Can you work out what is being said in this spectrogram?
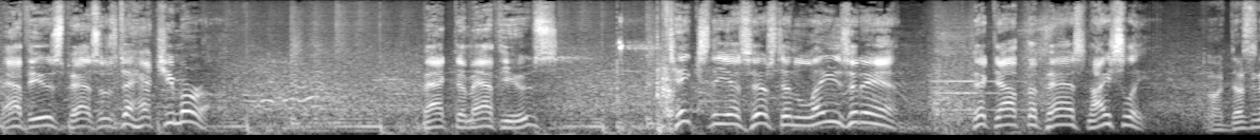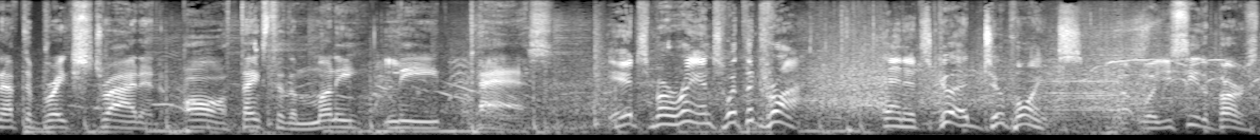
Matthews passes to Hachimura. Back to Matthews. Takes the assist and lays it in. Picked out the pass nicely. Oh, it doesn't have to break stride at all thanks to the money lead pass. It's Morant with the drive. And it's good, two points. Uh, well, you see the burst.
